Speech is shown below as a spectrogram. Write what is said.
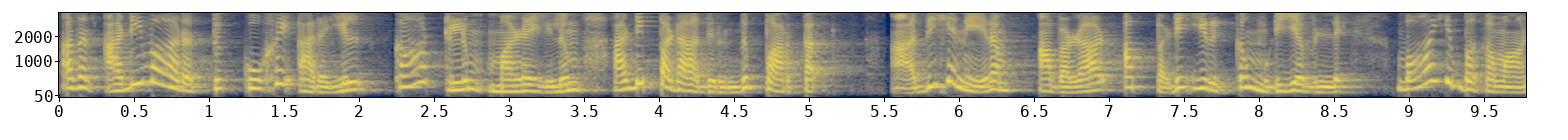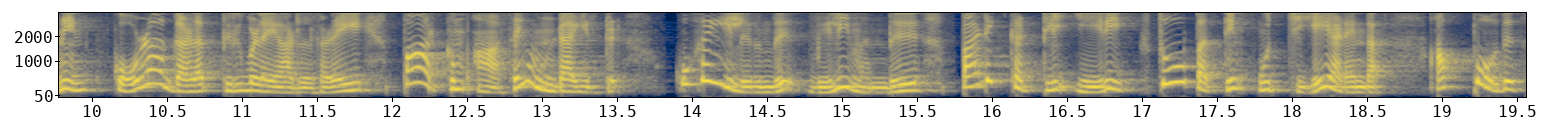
அதன் அடிவாரத்து குகை அறையில் காற்றிலும் மழையிலும் அடிப்படாதிருந்து பார்த்தாள். அதிக நேரம் அவளால் அப்படி இருக்க முடியவில்லை. வாயு பகவானின் கோலாகல திருவிளையாடல்களை பார்க்கும் ஆசை உண்டாயிற்று. குகையிலிருந்து வெளிவந்து படிக்கட்டில் ஏறி ஸ்தூபத்தின் உச்சியை அடைந்தாள். அப்போது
